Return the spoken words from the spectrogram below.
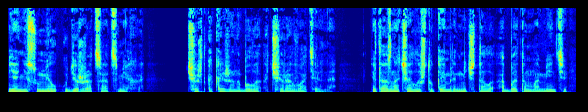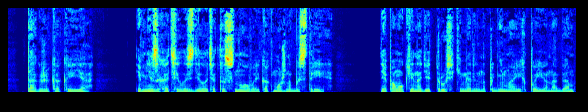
Я не сумел удержаться от смеха. Черт, какая же она была очаровательна. Это означало, что Кэмерин мечтала об этом моменте так же, как и я, и мне захотелось сделать это снова и как можно быстрее. Я помог ей надеть трусики, медленно поднимая их по ее ногам,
